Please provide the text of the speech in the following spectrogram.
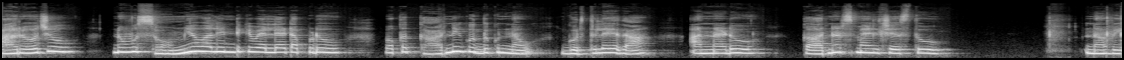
ఆ రోజు నువ్వు సౌమ్య వాళ్ళ ఇంటికి వెళ్ళేటప్పుడు ఒక కార్ని గుద్దుకున్నావు గుర్తులేదా? అన్నాడు కార్నర్ స్మైల్ చేస్తూ నవి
